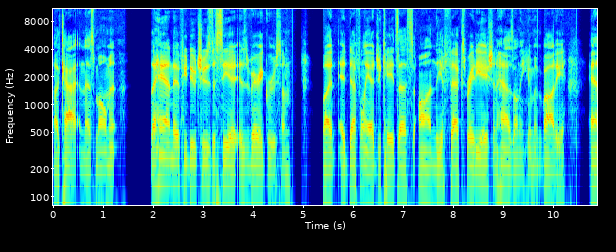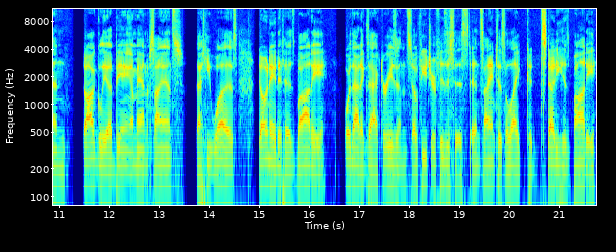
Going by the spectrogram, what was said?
a cat in this moment. The hand, if you do choose to see it, is very gruesome, but it definitely educates us on the effects radiation has on the human body. And Daghlian, being a man of science that he was, donated his body for that exact reason, so future physicists and scientists alike could study his body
